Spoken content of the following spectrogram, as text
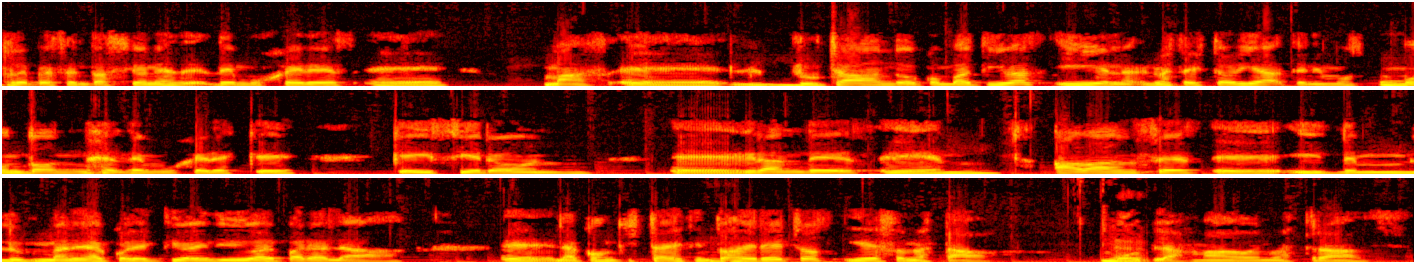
representaciones de, de mujeres eh, más eh, luchando, combativas y en, la- en nuestra historia tenemos un montón de, de mujeres que, que hicieron eh, grandes eh, avances eh, y de manera colectiva e individual para la, eh, la conquista de distintos derechos y eso no está muy Claro. plasmado en nuestras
